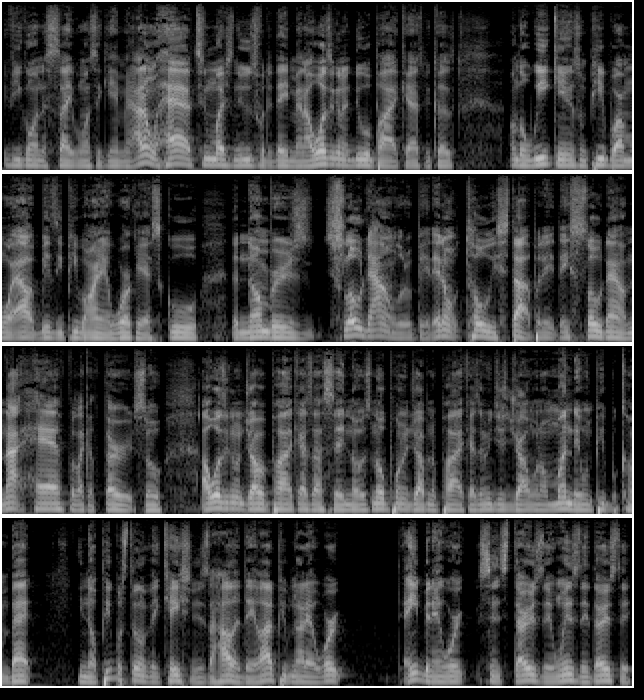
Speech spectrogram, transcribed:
if you go on the site once again, man. I don't have too much news for today, man. I wasn't gonna do a podcast because on the weekends when people are more out busy, people aren't at work or at school, the numbers slow down a little bit. They don't totally stop, but they, they slow down, not half, but like a third. So I wasn't gonna drop a podcast. I said, no, there's no point in dropping a podcast. Let me just drop one on Monday when people come back. You know, people still on vacation. It's a holiday. A lot of people not at work. Ain't been at work since Thursday, Wednesday, Thursday,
